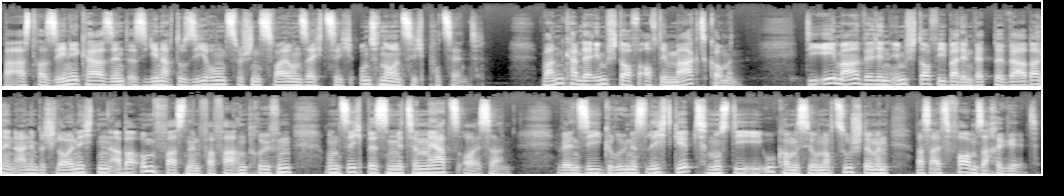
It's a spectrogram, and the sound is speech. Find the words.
Bei AstraZeneca sind es je nach Dosierung zwischen 62 und 90 Prozent. Wann kann der Impfstoff auf den Markt kommen? Die EMA will den Impfstoff wie bei den Wettbewerbern in einem beschleunigten, aber umfassenden Verfahren prüfen und sich bis Mitte März äußern. Wenn sie grünes Licht gibt, muss die EU-Kommission noch zustimmen, was als Formsache gilt.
